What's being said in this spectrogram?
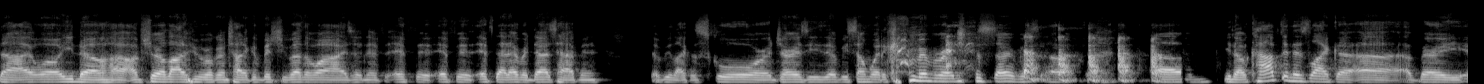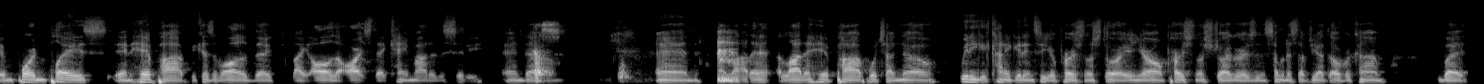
nah, well, you know, I'm sure a lot of people are going to try to convince you otherwise. And if if if if, if that ever does happen, there'll be like a school or a jersey. There'll be some way to commemorate your service. Um, um, you know, Compton is like a, a, a very important place in hip hop because of all of the like all of the arts that came out of the city and um, and a lot of a lot of hip hop, which I know we didn't get kind of get into your personal story and your own personal struggles and some of the stuff you have to overcome, but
